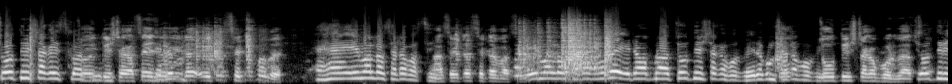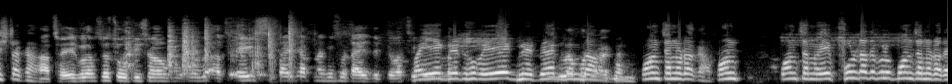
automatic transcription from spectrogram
চৌত্রিশ টাকা স্কোয়ার 34 টাকা এটা- এটা এটা সেটআপ হবে? হ্যাঁ এই মালটাও সেট আপ আছে। আচ্ছা এটা সেটআপ আছে। এই মালটাও সেট আপ হবে এটা আপনার চৌত্রিশ টাকা পড়বে এরকম সেট আপ হবে। 34 টাকা পড়বে আচ্ছা। চৌত্রিশ টাকা। আচ্ছা এগুলো হচ্ছে 34 টাকা পড়বে। আচ্ছা এই সাইজে আপনার কিছু টাইস দেখতে পাচ্ছি। ভাই এক গ্রেড হবে এক গ্রেড একদম দাম রাখবেন? কম পঞ্চান্ন টাকা পঞ্চ- পঞ্চান্ন এই ফুলটাতে বলো পঞ্চান্ন টাকা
